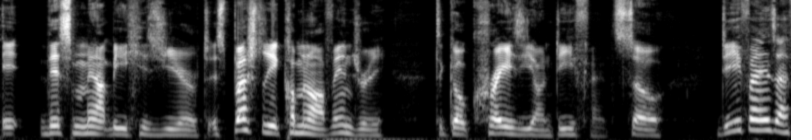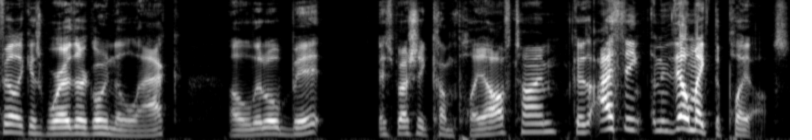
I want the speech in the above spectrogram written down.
it this may not be his year, especially coming off injury to go crazy on defense. So, defense I feel like is where they're going to lack a little bit, especially come playoff time because I think I mean they'll make the playoffs.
